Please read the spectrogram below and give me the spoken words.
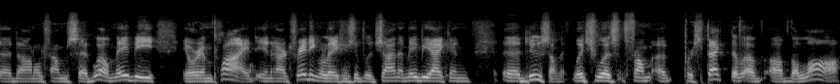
uh, Donald Trump said, well, maybe, or implied in our trading relationship with China, maybe I can uh, do something, which was from a perspective of, of the law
